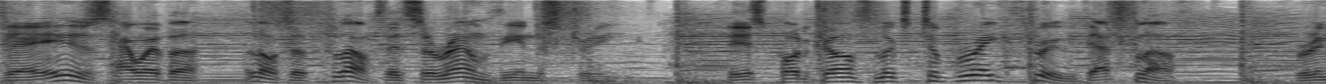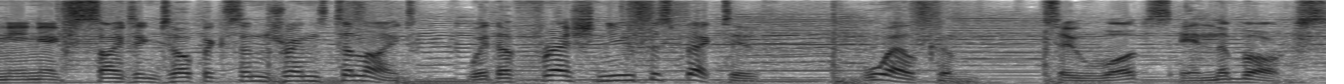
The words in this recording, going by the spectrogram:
There is, however, a lot of fluff that surrounds the industry. This podcast looks to break through that fluff, bringing exciting topics and trends to light with a fresh new perspective. Welcome to What's in the Box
